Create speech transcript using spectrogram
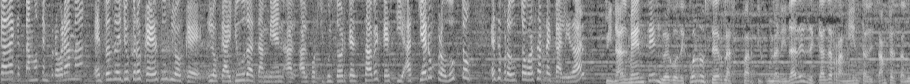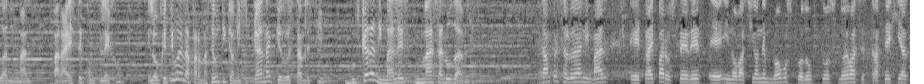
cada que estamos en programa. Entonces yo creo que eso es lo que, lo que ayuda también al, al porcicultor, que sabe que si adquiere un producto, ese producto va a ser de calidad. Finalmente, luego de conocer las particularidades de cada herramienta de Sanfer Salud Animal para este complejo, el objetivo de la farmacéutica mexicana quedó establecido, buscar animales más saludables. Samper Salud Animal eh, trae para ustedes eh, innovación de nuevos productos, nuevas estrategias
